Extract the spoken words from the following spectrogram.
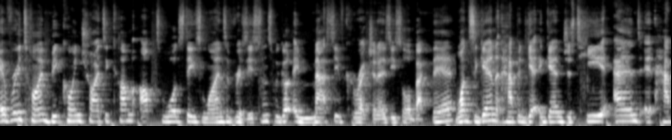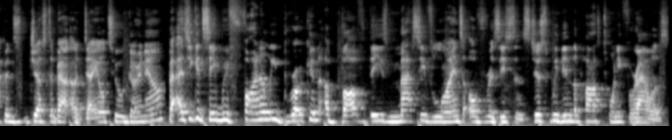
every time Bitcoin tried to come up towards these lines of resistance, we got a massive correction as you saw back there. Once again, it happened yet again just here and it happens just about a day or two ago now. But as you can see, we've finally broken above these massive lines of resistance just within the past 24 hours.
